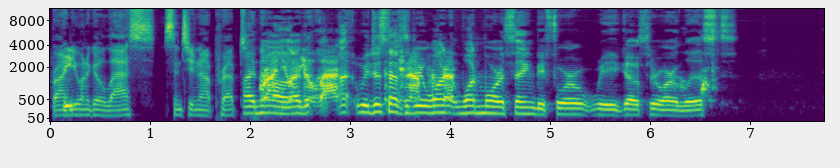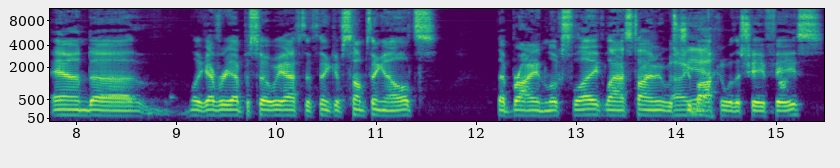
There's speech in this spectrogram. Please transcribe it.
Brian, you want to go last since you're not prepped? I know. Brian, I, go last? I- we just have to do one prepped. one more thing before we go through our list. And uh, like every episode, we have to think of something else that Brian looks like. Last time it was Oh, Chewbacca yeah. with a shaved face.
